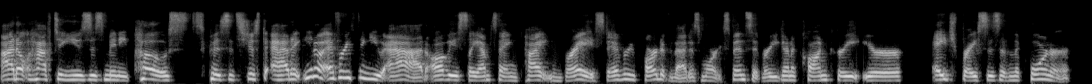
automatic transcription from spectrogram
I don't have to use as many posts because it's just adding, you know, everything you add. Obviously, I'm saying tight and braced. Every part of that is more expensive. Are you going to concrete your H braces in the corner?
